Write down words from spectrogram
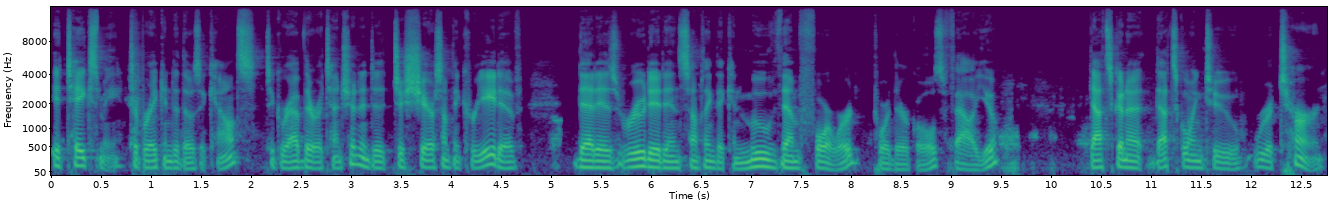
it takes me to break into those accounts, to grab their attention, and to, to share something creative that is rooted in something that can move them forward toward their goals, value, that's gonna that's going to return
